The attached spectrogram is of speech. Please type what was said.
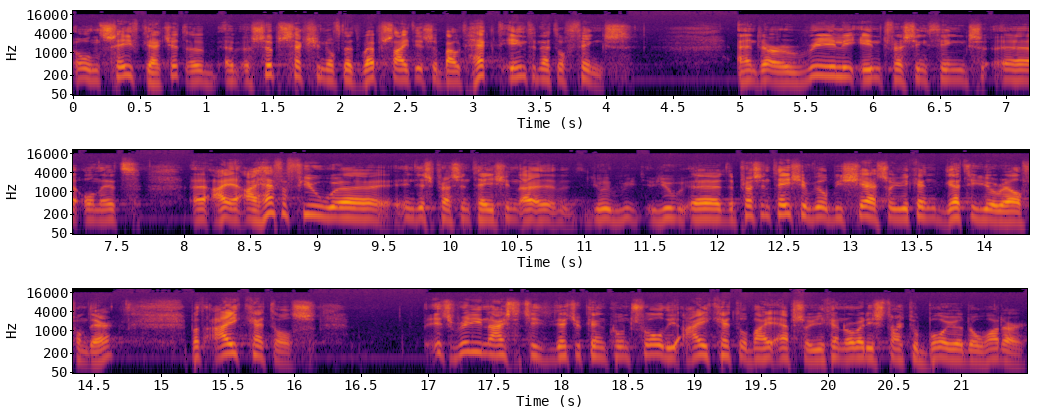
on SafeGadget. A, a, subsection of that website is about hacked Internet of Things. And there are really interesting things uh, on it. Uh, I, I, have a few uh, in this presentation. Uh, you, you, uh, the presentation will be shared, so you can get the URL from there. But iKettles, it's really nice that you, that you can control the iKettle by app, so you can already start to boil the water.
